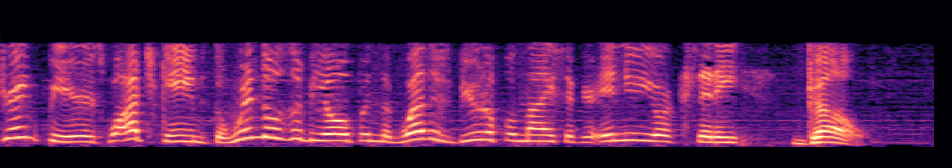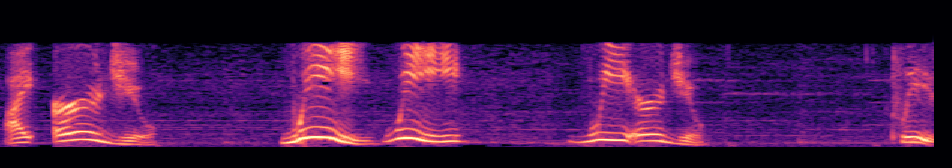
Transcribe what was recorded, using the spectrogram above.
drink beers, watch games. The windows will be open. The weather's beautiful, nice. If you're in New York City, go. I urge you. We, we, we urge you. Please.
